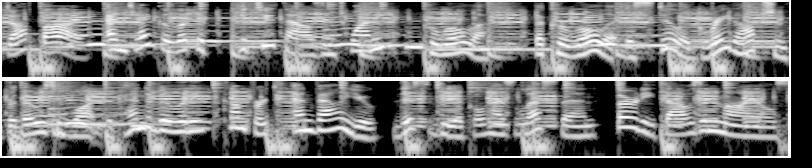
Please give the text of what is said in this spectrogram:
Stop by and take a look at the 2020 Corolla. The Corolla is still a great option for those who want dependability, comfort, and value. This vehicle has less than 30,000 miles.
